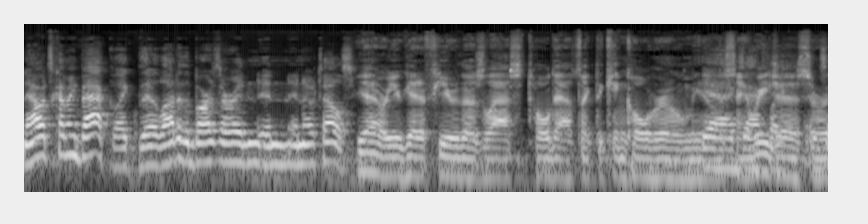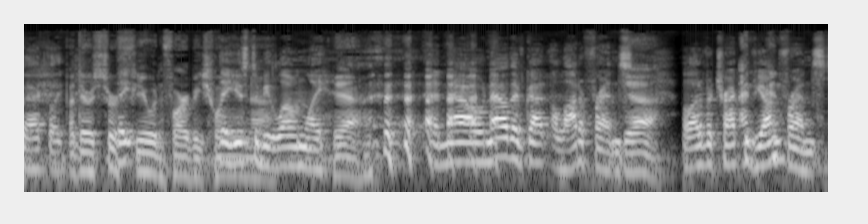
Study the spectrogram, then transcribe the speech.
now it's coming back. Like the, a lot of the bars are in, in, in hotels. yeah. Or you get a few of those last holdouts, like the King Cole Room, you know, Yeah, the St. exactly, Regis, or exactly. but there's sort of They- few and far between. They used to be uh, lonely, Yeah, and now now they've got a lot of friends. yeah. A lot of attractive young and- friends.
